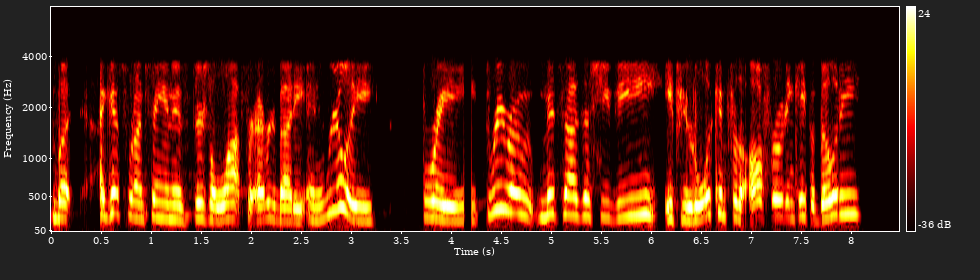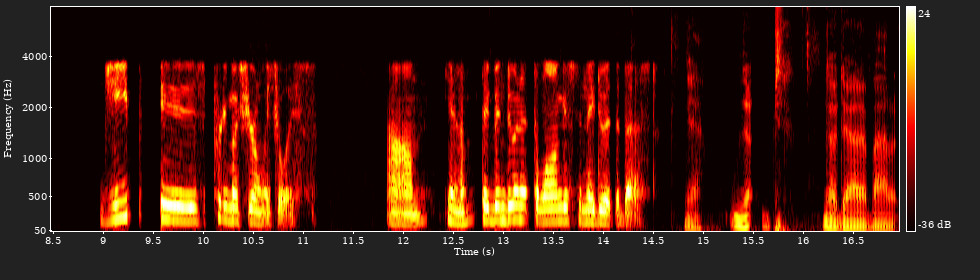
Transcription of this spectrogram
but I guess what I'm saying is there's a lot for everybody, and really for a three-row midsize SUV, if you're looking for the off-roading capability, Jeep is pretty much your only choice. Um, you know, they've been doing it the longest, and they do it the best. Yeah, no, no doubt about it.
